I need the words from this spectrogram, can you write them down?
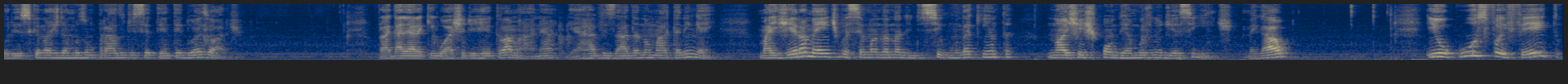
Por isso que nós damos um prazo de 72 horas. Para a galera que gosta de reclamar, né? Guerra avisada não mata ninguém. Mas geralmente, você mandando ali de segunda a quinta, nós respondemos no dia seguinte. Legal? E o curso foi feito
